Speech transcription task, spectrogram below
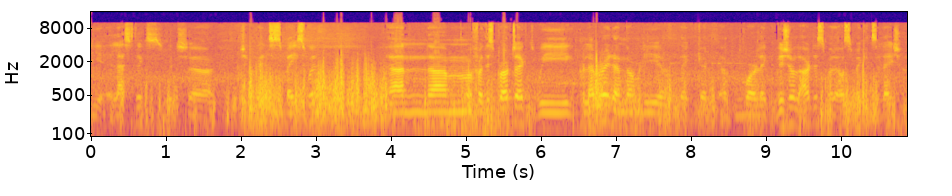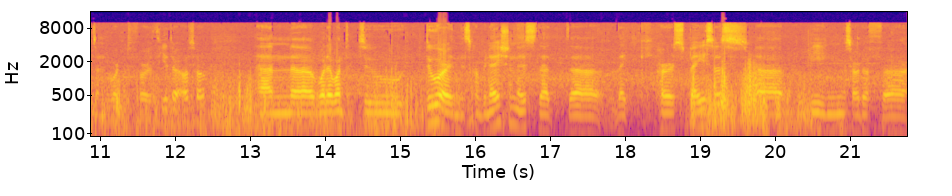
the elastics, which uh, she creates space with. And um, for this project, we collaborate. I'm normally uh, like a, a more like visual artist, but I also make installations and worked for theater also. And what I wanted to do in this combination is that like her spaces uh, being sort of uh,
